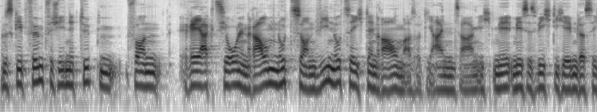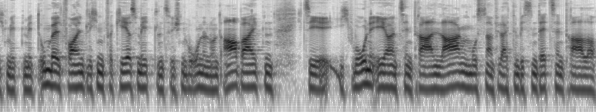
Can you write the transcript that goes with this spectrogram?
Und es gibt fünf verschiedene Typen von Reaktionen, Raumnutzern. Wie nutze ich den Raum? Also die einen sagen, ich, mir, mir ist es wichtig eben, dass ich mit, mit umweltfreundlichen Verkehrsmitteln zwischen Wohnen und Arbeiten, sehe, ich wohne eher in zentralen Lagen, muss dann vielleicht ein bisschen dezentraler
